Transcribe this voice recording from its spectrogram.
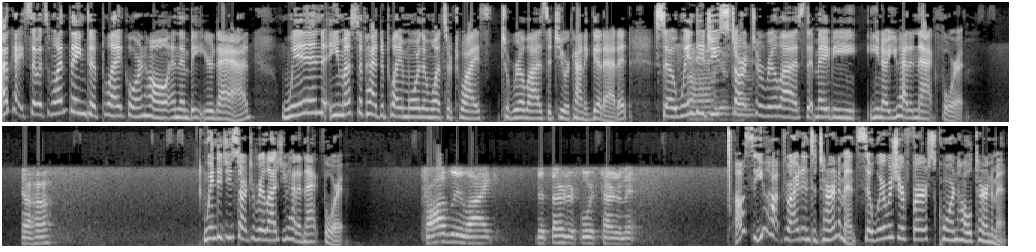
Okay, so it's one thing to play cornhole and then beat your dad. When you must have had to play more than once or twice to realize that you were kind of good at it. So when did Uh-huh, you yes, start ma'am. to realize that maybe, you know, you had a knack for it? Uh huh. When did you start to realize you had a knack for it? Probably like the third or fourth tournament. Oh, so you hopped right into tournaments. So where was your first cornhole tournament?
